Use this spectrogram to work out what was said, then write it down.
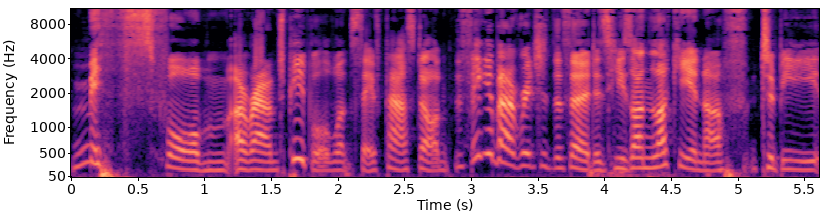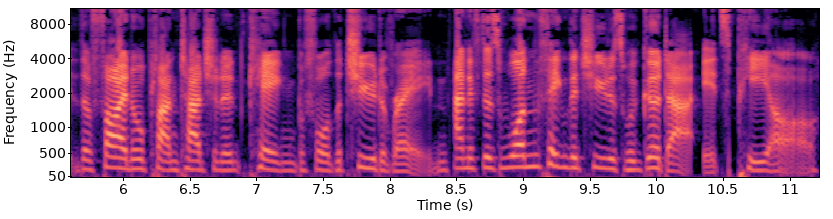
myths form around people once they've passed on. The thing about Richard III is he's unlucky enough to be the final Plantagenet king before the Tudor reign, and if there's one thing the Tudors were good at, it's PR.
